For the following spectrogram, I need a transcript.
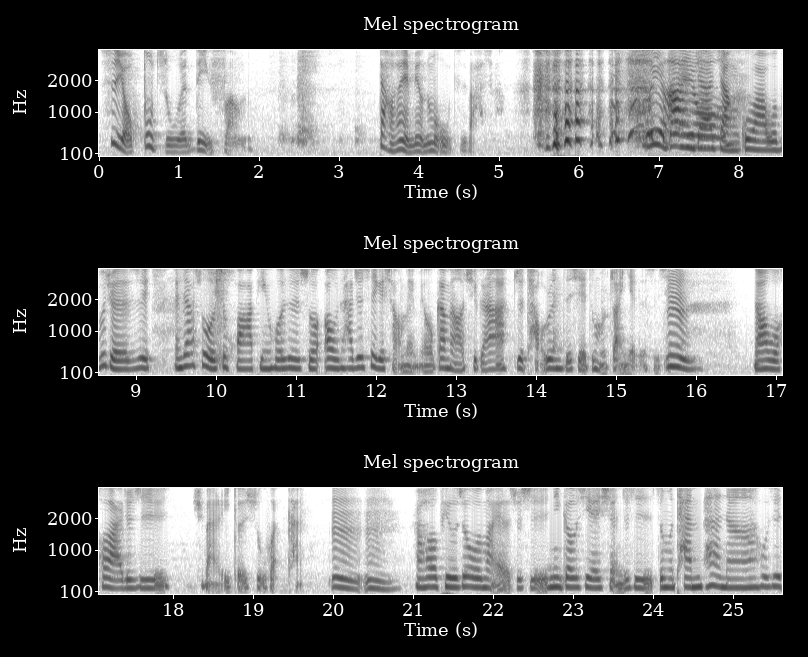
是有不足的地方。但好像也没有那么无知吧，是吧？我也跟人家讲过啊，我不觉得是人家说我是花瓶，或者是说哦，她就是一个小妹妹，我干嘛要去跟她就是讨论这些这么专业的事情？嗯然后我后来就是去买了一堆书回来看。嗯嗯然后，比如说我买的就是 negotiation，就是怎么谈判啊，或是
